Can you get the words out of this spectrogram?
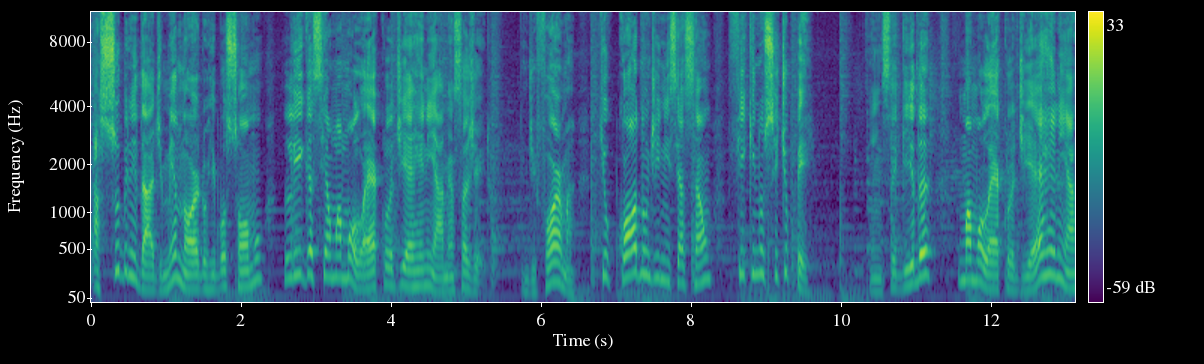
a subunidade menor do ribossomo liga-se a uma molécula de RNA mensageiro, de forma que o códon de iniciação fique no sítio P. Em seguida, uma molécula de RNA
